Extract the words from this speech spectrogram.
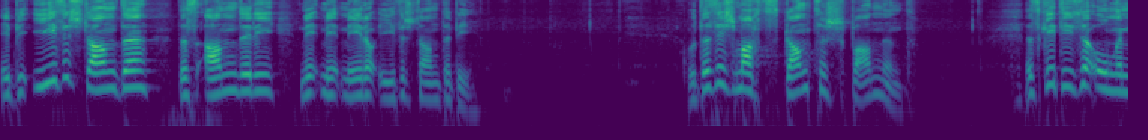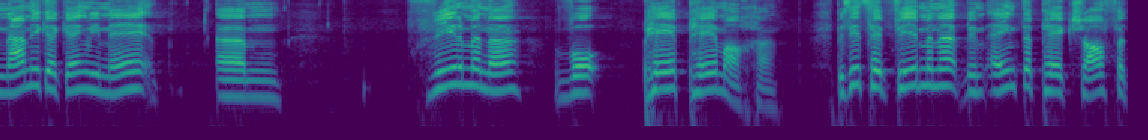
Ich bin einverstanden, dass andere nicht mit mir auch einverstanden sind. Und das macht das Ganze spannend. Es gibt in unseren Unternehmungen irgendwie mehr ähm, Firmen, die PP machen. Bis jetzt haben Firmen beim einen P geschafft,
